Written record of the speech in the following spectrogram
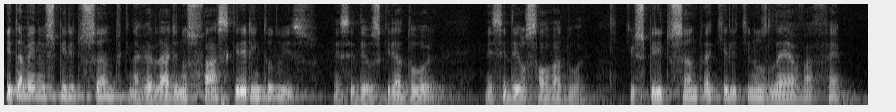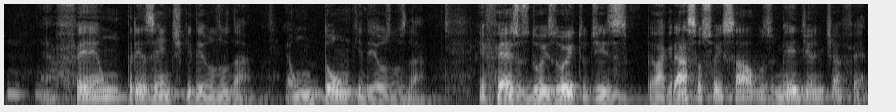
E também no Espírito Santo, que na verdade nos faz crer em tudo isso, nesse Deus Criador, nesse Deus Salvador. Que o Espírito Santo é aquele que nos leva à fé. Uhum. A fé é um presente que Deus nos dá, é um dom que Deus nos dá. Efésios 2,8 diz: Pela graça sois salvos mediante a fé.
